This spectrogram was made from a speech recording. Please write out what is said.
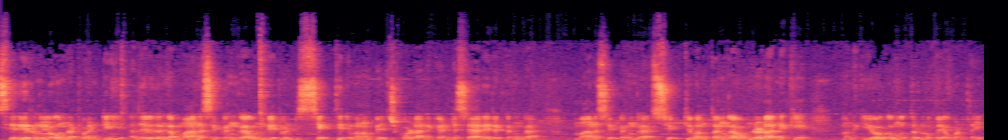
శరీరంలో ఉన్నటువంటి అదేవిధంగా మానసికంగా ఉండేటువంటి శక్తిని మనం పెంచుకోవడానికి అంటే శారీరకంగా మానసికంగా శక్తివంతంగా ఉండడానికి మనకి యోగ ముద్రలు ఉపయోగపడతాయి.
